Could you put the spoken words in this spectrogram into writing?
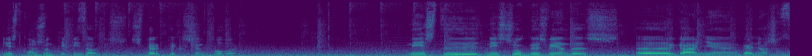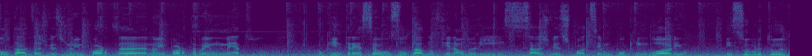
e este conjunto de episódios. Espero que te acrescente valor. Neste, neste jogo das vendas uh, ganha, ganha os resultados, às vezes não importa, não importa bem o método, o que interessa é o resultado no final do dia. Isso às vezes pode ser um pouco inglório e, sobretudo,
